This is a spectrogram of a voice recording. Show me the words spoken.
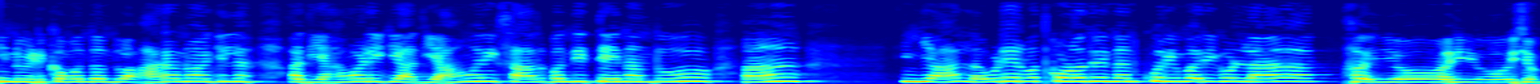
ಇನ್ನು ಹಿಡ್ಕೊಂಬಂದೊಂದು ಆರಾನೂ ಆಗಿಲ್ಲ. ಅದು ಯಾವಳಿಗೆ ಅದು ಯಾವಳಿಗೆ ಸಾಲ ಬಂದಿತ್ತೆ ನಂದು? ಹಾ ಯಾ ಲೌಡೇರ್ ಹೊತ್ಕೊಳ್ಳೋದ್ರೆ ನನ್ನ ಕುರಿಮರಿಗಳ ಅಯ್ಯೋ ಅಯ್ಯೋ ಅಯ್ಯೋ.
